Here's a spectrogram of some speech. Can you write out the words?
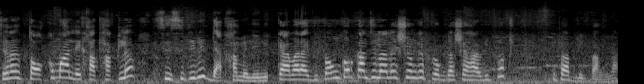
যেখানে তকমা লেখা থাকলেও সিসিটিভি দেখা মেলেনি। ক্যামেরায় দীপঙ্কর কাঞ্জিলালের সঙ্গে প্রজ্ঞা সাহার রিপোর্ট, রিপাবলিক বাংলা।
